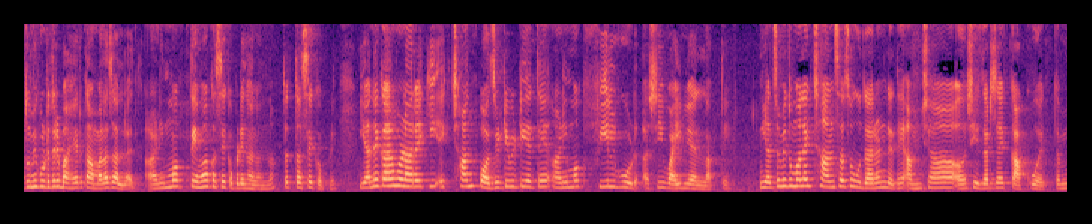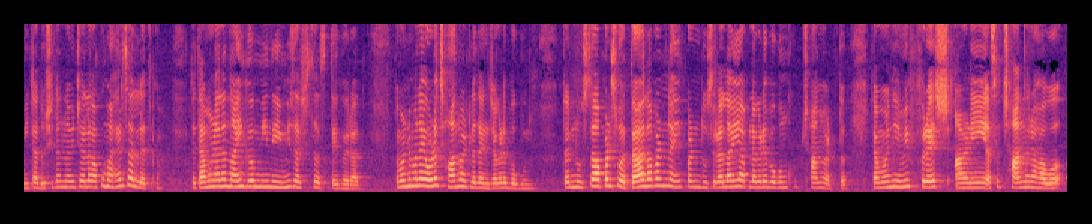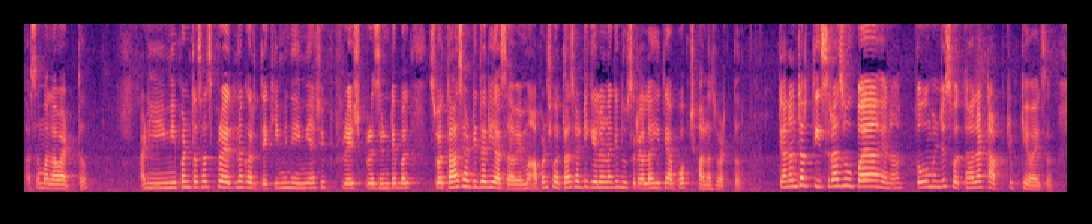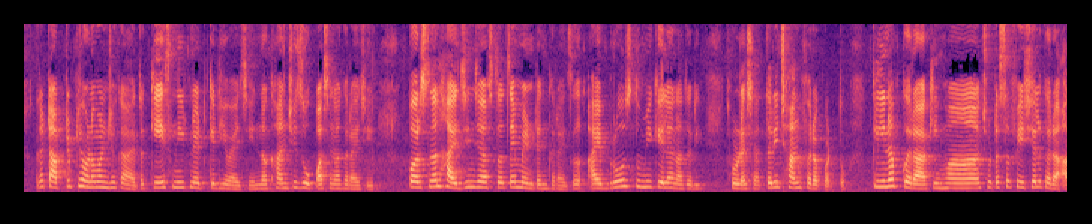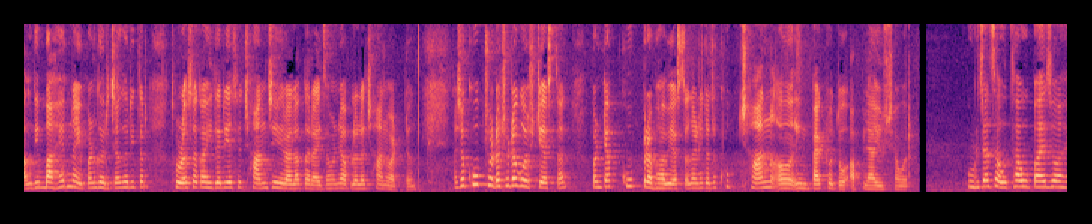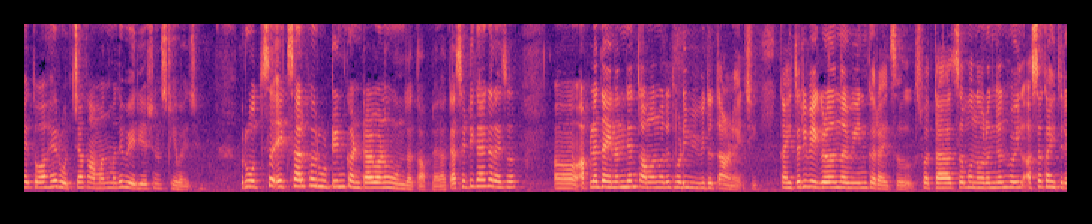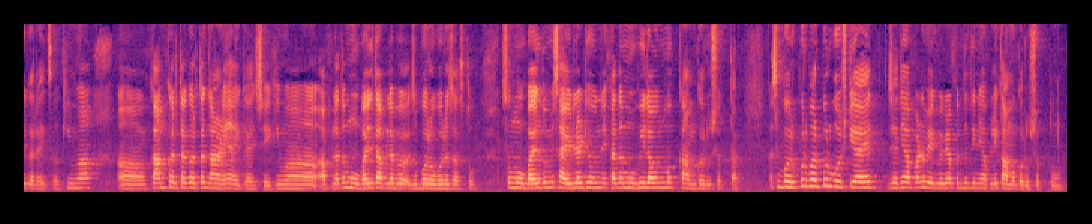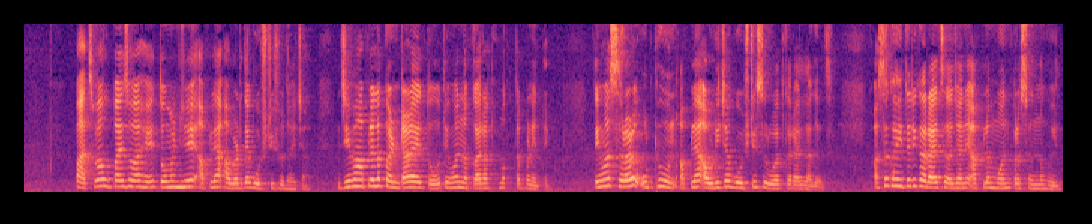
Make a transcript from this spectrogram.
तुम्ही कुठेतरी बाहेर कामाला चालला आहेत आणि मग तेव्हा कसे कपडे घालाल ना? तर तसे कपडे. याने काय होणार आहे की एक छान पॉझिटिव्हिटी येते आणि मग फील गुड अशी वाईब यायला लागते. याचं मी तुम्हाला एक छानसं असं उदाहरण देते. आमच्या शेजारच्या एक काकू आहेत. तर मी त्या दिवशी त्यांना विचारलं काकू बाहेर चालले आहेत का? तर त्या म्हणाल्या नाही गं मी नेहमीच अशीच असते घरात. तर म्हणजे मला एवढं छान वाटलं त्यांच्याकडे बघून. तर नुसतं आपण स्वतःला पण नाही पण दुसऱ्यालाही आपल्याकडे बघून खूप छान वाटतं. त्यामुळे नेहमी फ्रेश आणि असं छान राहावं असं मला वाटतं. आणि मी पण तसाच प्रयत्न करते की मी नेहमी अशी फ्रेश प्रेझेंटेबल स्वतःसाठी तरी असावे. मग आपण स्वतःसाठी केलं ना की दुसऱ्यालाही ते आपोआप छानच वाटतं. त्यानंतर तिसरा जो उपाय आहे ना तो म्हणजे स्वतःला टापटीप ठेवायचं. आता टापटीप ठेवणं म्हणजे काय? तर केस नीट नेटके ठेवायचे नखांची जोपासना करायची. पर्सनल हायजीन जे असतं ते मेंटेन करायचं. आयब्रोज तुम्ही केल्या ना तरी थोड्याशा तरी छान फरक पडतो क्लीनअप करा किंवा छोटंसं फेशियल करा. अगदी बाहेर नाही पण घरच्या घरी तर थोडंसं काहीतरी असं छान चेहऱ्याला करायचं म्हणजे आपल्याला छान वाटतं. अशा खूप छोट्या छोट्या गोष्टी असतात पण त्या खूप प्रभावी असतात आणि त्याचा खूप छान इम्पॅक्ट होतो आपल्या आयुष्यावर. पुढचा चौथा उपाय जो आहे तो आहे रोजच्या कामांमध्ये व्हेरिएशन्स ठेवायचे. रोजचं एकसारखं रुटीन कंटाळवाणं होऊन जातं आपल्याला. त्यासाठी काय करायचं? आपल्या दैनंदिन कामांमध्ये थोडी विविधता आणायची. काहीतरी वेगळं नवीन करायचं. स्वतःचं मनोरंजन होईल असं काहीतरी करायचं. किंवा काम करता करता गाणे ऐकायचे. किंवा आपला तर मोबाईल तर आपल्या ब- बरोबरच असतो. सो मोबाईल तुम्ही साईडला ठेवून एखादा मूवी लावून मग काम करू शकता. असे भरपूर भरपूर गोष्टी आहेत ज्याने आपण वेगवेगळ्या पद्धतीने आपली कामं करू शकतो. पाचवा उपाय जो आहे तो म्हणजे आपल्या आवडत्या गोष्टी शोधायच्या. जेव्हा आपल्याला कंटाळा येतो तेव्हा नकारात्मकता पण येते. तेव्हा सरळ उठून आपल्या आवडीच्या गोष्टी सुरुवात करायला लागायचं. असं काहीतरी करायचं ज्याने आपलं मन प्रसन्न होईल.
